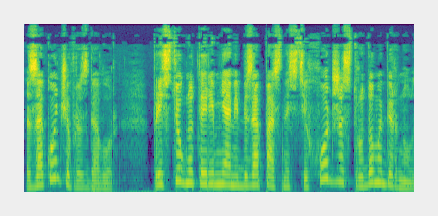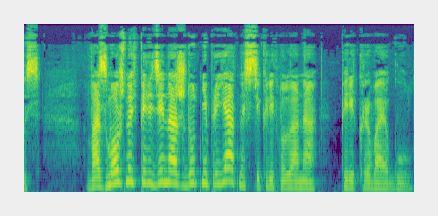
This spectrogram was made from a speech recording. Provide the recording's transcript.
Закончив разговор, пристегнутая ремнями безопасности Ходжа с трудом обернулась. «Возможно, впереди нас ждут неприятности!» — крикнула она, перекрывая гул.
